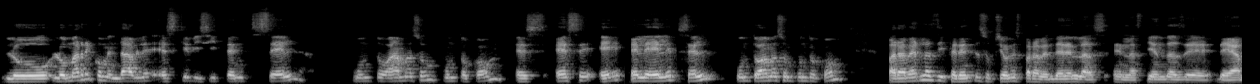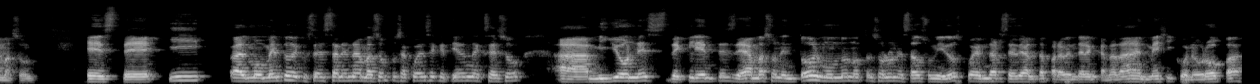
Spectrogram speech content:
Lo, lo más recomendable es que visiten cell.amazon.com, es S-E-L-L, cell.amazon.com, para ver las diferentes opciones para vender en las, en las tiendas de, Amazon. Este, y al momento de que ustedes están en Amazon, pues acuérdense que tienen acceso a millones de clientes de Amazon en todo el mundo, no tan solo en Estados Unidos, pueden darse de alta para vender en Canadá, en México, en Europa,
